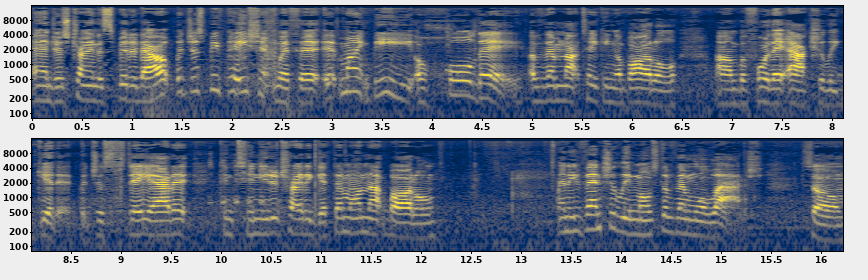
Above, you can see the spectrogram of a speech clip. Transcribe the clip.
and just trying to spit it out, but just be patient with it. It might be a whole day of them not taking a bottle um, before they actually get it, but just stay at it, continue to try to get them on that bottle, and eventually most of them will latch. So,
